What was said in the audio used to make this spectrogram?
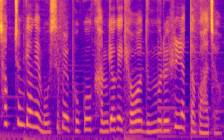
척준경의 모습을 보고 감격에 겨워 눈물을 흘렸다고 하죠.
